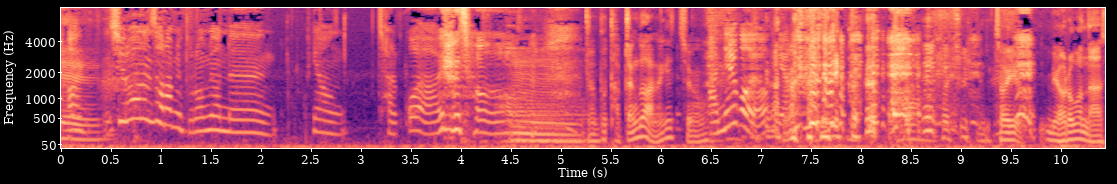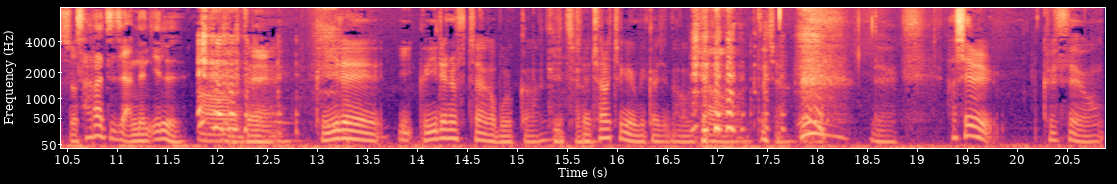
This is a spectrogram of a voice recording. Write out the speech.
예. 아, 싫어하는 사람이 그러면은 그냥 잘 거야 이러죠. 음, 뭐 답장도 안 하겠죠. 안 읽어요 그냥. 저희 여러 번 나왔죠. 사라지지 않는 일. 네. 그 일의 이- 그 일에는 숫자가 뭘까? 그렇죠. 철학적인 의미까지 나오죠. 어, 그렇죠. 네. 사실 글쎄요.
